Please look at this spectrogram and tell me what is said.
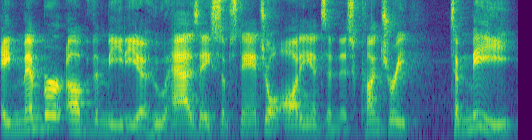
a member of the media who has a substantial audience in this country, to me,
